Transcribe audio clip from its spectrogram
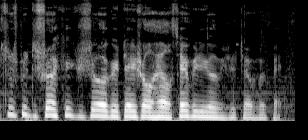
Not just been striking stronger dacial health. Everything of is perfect.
